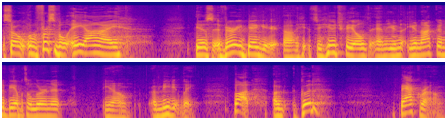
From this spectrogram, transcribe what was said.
So, well, first of all, AI is a very big, uh, it's a huge field, and you're, you're not going to be able to learn it, you know, immediately. But a good background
